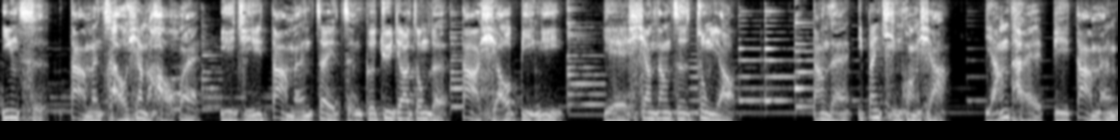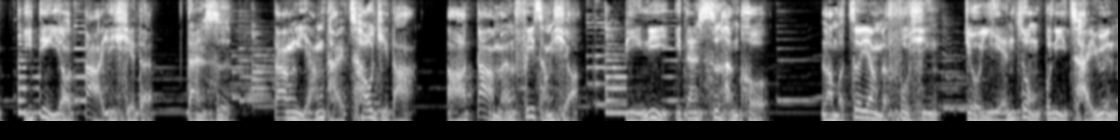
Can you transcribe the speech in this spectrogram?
因此，大门朝向的好坏，以及大门在整个居家中的大小比例。也相当之重要。当然，一般情况下，阳台比大门一定要大一些的。但是，当阳台超级大，而大门非常小，比例一旦失衡后，那么这样的户型就严重不利财运，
